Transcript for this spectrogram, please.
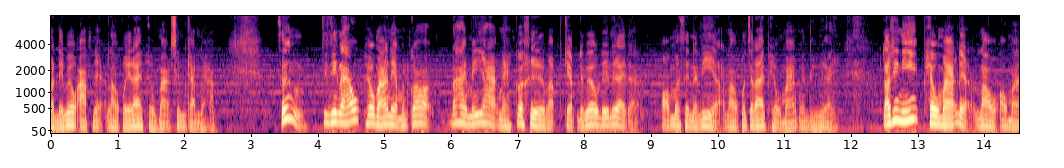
มันเลเวลอัพเนี่ยเราก็จะได้เพลมาร์กเช่นกันนะครับ ซึ่งจริง ๆ แล้วเพลมาร์กเนี่ยมันก็ได้ไม่ยากนะก็คือแบบเก็บเลเวลเรื่อยๆนะพร้อมเมอร์เซนารี่เราก็จะได้เพลมาร์กมันเรื่อยๆ แล้วทีนี้เพลมาร์กเนี่ยเราเอามา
